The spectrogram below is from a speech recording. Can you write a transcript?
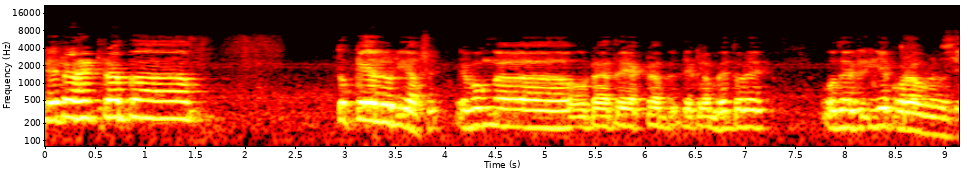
লেটার হেডটা তো কেএলওরই আছে? এবং ওটাতে একটা দেখলাম ভেতরে ওদের ইয়ে করা রয়েছে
